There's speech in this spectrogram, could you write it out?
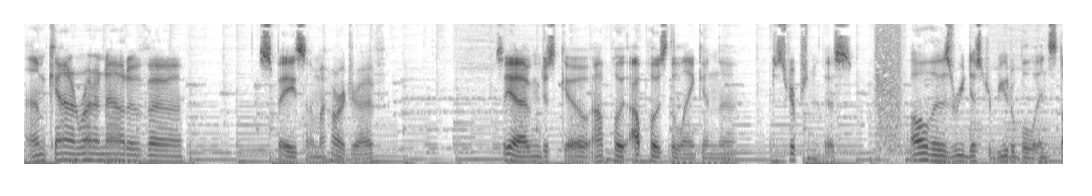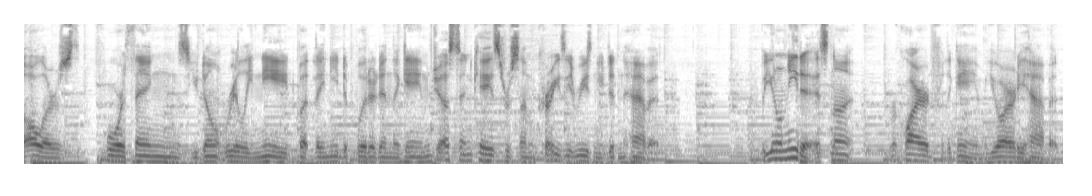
I'm kind of running out of uh, space on my hard drive. So yeah, I can just go. I'll. I'll post the link in the description of this. All those redistributable installers for things you don't really need, but they need to put it in the game just in case for some crazy reason you didn't have it. But you don't need it. It's not required for the game. You already have it,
